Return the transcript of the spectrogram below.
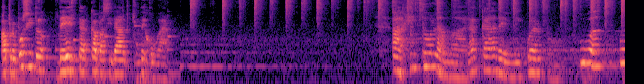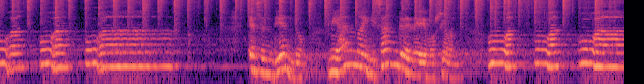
a propósito de esta capacidad de jugar. Agito la maraca de mi cuerpo. Encendiendo mi alma y mi sangre de emoción, ua, ua, ua.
